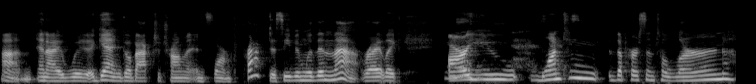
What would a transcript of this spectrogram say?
Um, and I would again go back to trauma informed practice, even within that, right? Like, are you wanting the person to learn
